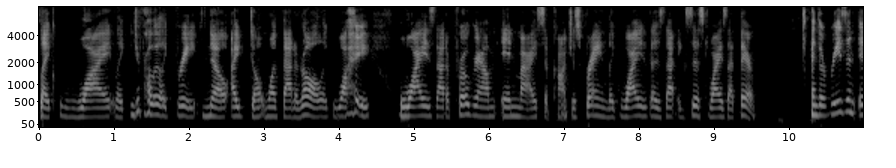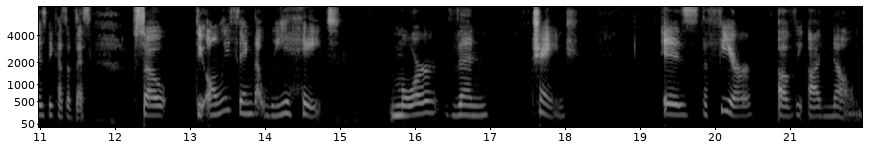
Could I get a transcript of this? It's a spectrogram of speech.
Like, why? Like, you're probably like, Bri, no, I don't want that at all. Like, why? Why is that a program in my subconscious brain? Like, why does that exist? Why is that there? And the reason is because of this. So, the only thing that we hate more than change is the fear of the unknown.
